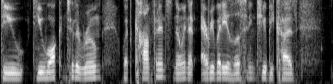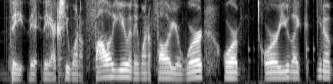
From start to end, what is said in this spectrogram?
do you do you walk into the room with confidence knowing that everybody is listening to you because they, they, they actually want to follow you and they want to follow your word? Or or are you like you know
